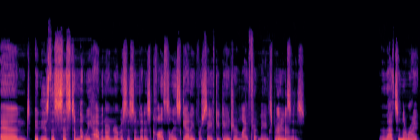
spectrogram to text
And it is the system that we have in our nervous system that is constantly scanning for safety, danger, and life threatening experiences. That's in the right.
